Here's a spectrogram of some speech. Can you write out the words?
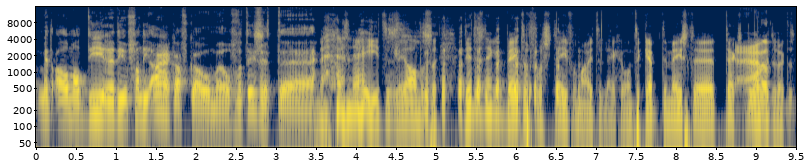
met, allemaal dieren die van die ark afkomen? Of wat is het? Uh... Nee, het is heel anders. Dit is denk ik beter voor Steve om uit te leggen. Want ik heb de meeste tekst ja, doorgedrukt. Dat,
